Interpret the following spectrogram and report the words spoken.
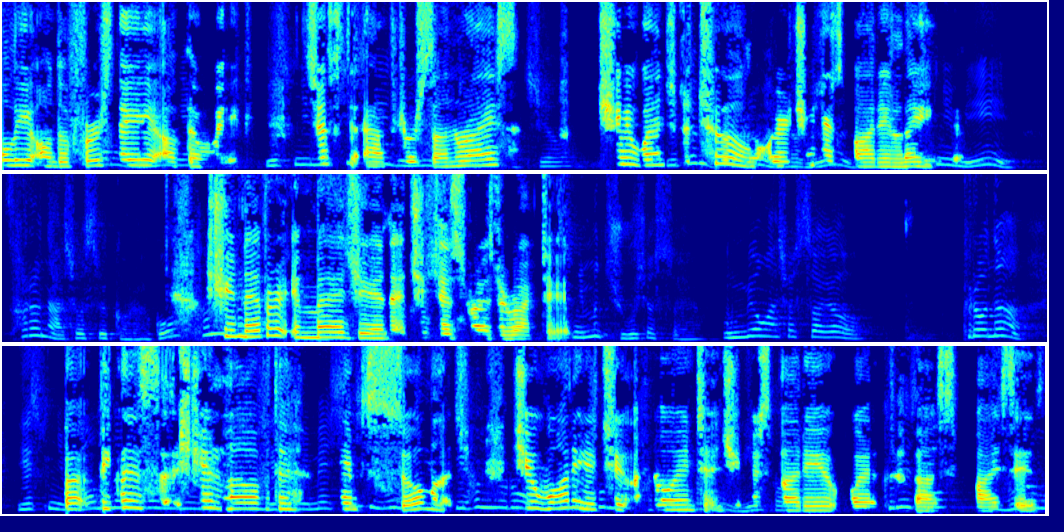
early on the first day of the week, just after sunrise, she went to the tomb where Jesus' body lay. She never imagined that Jesus resurrected. But because she loved him so much, she wanted to anoint Jesus' body with uh, spices.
